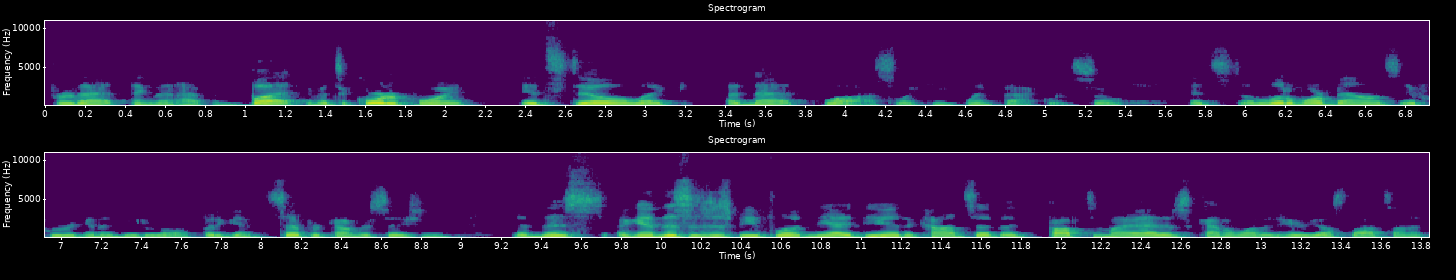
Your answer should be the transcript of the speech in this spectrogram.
for that thing that happened. But if it's a quarter point, it's still like a net loss. Like he went backwards, so it's a little more balanced if we were going to do it at all. But again, separate conversation. Then this again, this is just me floating the idea, the concept. It popped in my head. I just kind of wanted to hear y'all's thoughts on it.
